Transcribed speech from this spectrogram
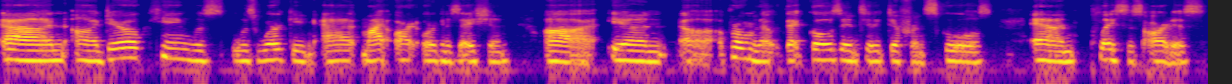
And uh, Daryl King was, was working at my art organization uh, in uh, a program that, that goes into different schools and places artists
